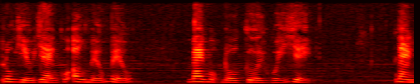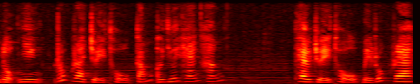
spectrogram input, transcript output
luôn dịu dàng của ân miễu miễu mang một nụ cười quỷ dị nàng đột nhiên rút ra chủy thủ cắm ở dưới háng hắn. Theo chủy thủ bị rút ra,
